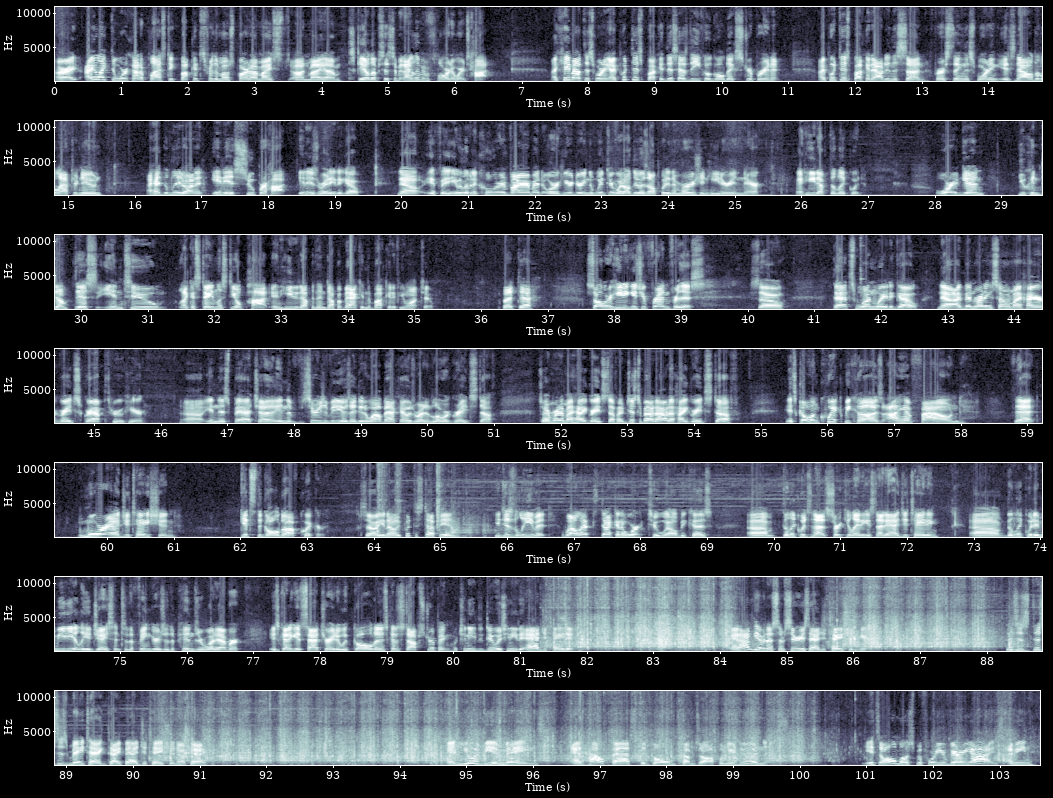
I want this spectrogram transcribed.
Alright, I like to work out of plastic buckets for the most part on my on my um, scaled up system, and I live in Florida where it's hot. I came out this morning, I put this bucket, this has the Eco Goldex stripper in it. I put this bucket out in the sun first thing this morning. It's now a little afternoon. I had the lid on it. It is super hot. It is ready to go. Now, if you live in a cooler environment or here during the winter, what I'll do is I'll put an immersion heater in there and heat up the liquid. Or again, you can dump this into like a stainless steel pot and heat it up and then dump it back in the bucket if you want to. But uh, solar heating is your friend for this. So that's one way to go. Now I've been running some of my higher grade scrap through here uh, in this batch. Uh, in the series of videos I did a while back I was running lower grade stuff. So I'm running my high grade stuff. I'm just about out of high grade stuff. It's going quick because I have found that more agitation gets the gold off quicker. So, you know, you put the stuff in, you just leave it. Well, that's not going to work too well because um, the liquid's not circulating, it's not agitating. Uh, the liquid immediately adjacent to the fingers or the pins or whatever is going to get saturated with gold and it's going to stop stripping. What you need to do is you need to agitate it. And I'm giving us some serious agitation here. This is this is Maytag type agitation, okay? And you would be amazed at how fast the gold comes off when you're doing this. It's almost before your very eyes. I mean,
